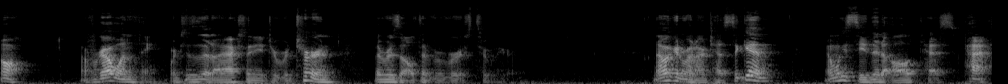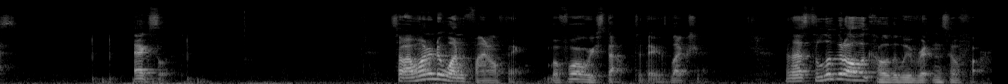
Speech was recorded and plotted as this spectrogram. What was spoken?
Oh, I forgot one thing, which is that I actually need to return the result of reverse 2 here. Now we can run our tests again, and we see that all tests pass. Excellent. So I want to do one final thing before we stop today's lecture, and that's to look at all the code that we've written so far.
